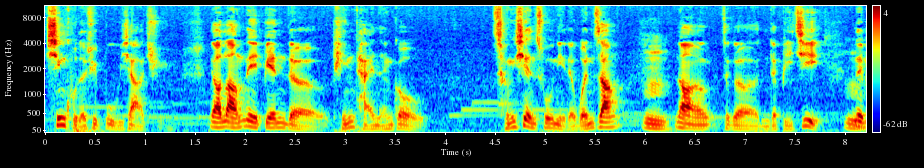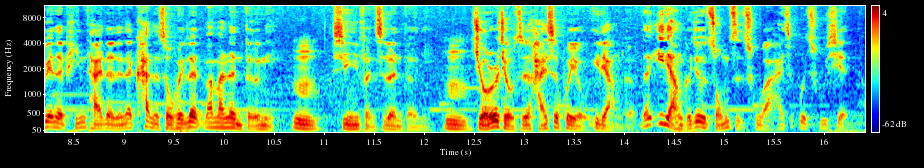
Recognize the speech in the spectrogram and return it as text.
辛苦的去布一下局，要让那边的平台能够呈现出你的文章，嗯，让这个你的笔记，嗯、那边的平台的人在看的时候会认慢慢认得你，嗯，吸引粉丝认得你，嗯，久而久之还是会有一两个，那一两个就是种子出来，还是会出现的。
